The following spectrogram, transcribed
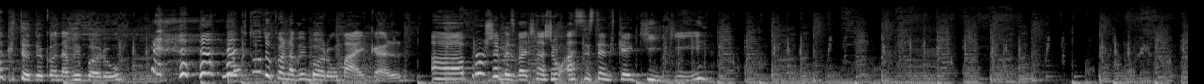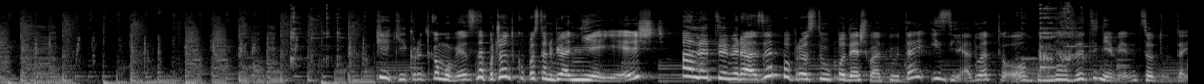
A kto dokona wyboru? No kto dokona wyboru, Michael? A proszę wezwać naszą asystentkę Kiki. Kiki, krótko mówiąc, na początku postanowiła nie jeść, ale tym razem po prostu podeszła tutaj i zjadła to. Nawet nie wiem, co tutaj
